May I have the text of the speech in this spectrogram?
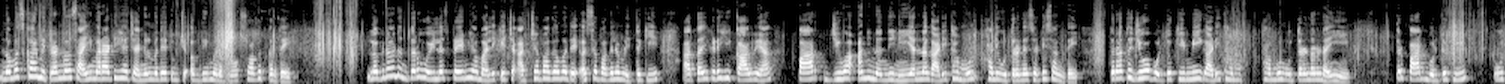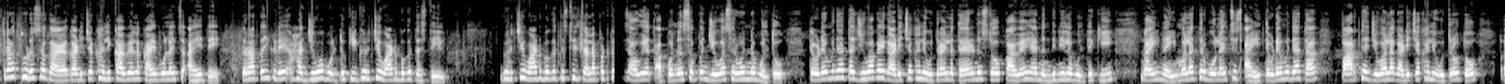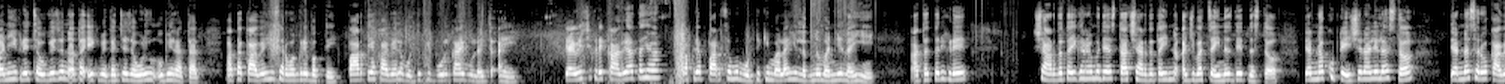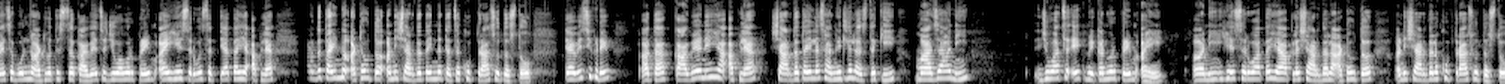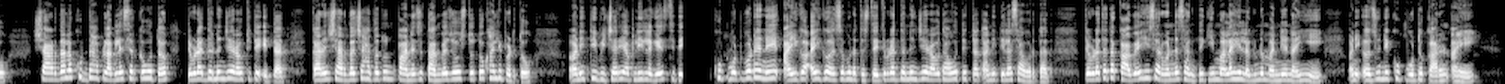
नमस्कार मित्रांनो साई मराठी ह्या चॅनलमध्ये तुमचे अगदी मनपूर्वक स्वागत करते. लग्नानंतर होईलच प्रेम ह्या मालिकेच्या आजच्या भागामध्ये असं बघायला मिळतं की आता इकडे ही काव्या पार्थ जीवा आणि नंदिनी यांना गाडी थांबून खाली उतरण्यासाठी सांगते. तर आता जीवा बोलतो की मी गाडी थांब थांबून उतरणार नाही. तर पार्थ बोलतो की उतरा थोडंसं गा गाडीच्या खाली काव्याला काय बोलायचं आहे ते. तर आता इकडे हा जीवा बोलतो की घरचे वाट बघत असतील. घरची वाट बघत असतील चला पटकन जाऊयात. आपण असं पण जेव्हा सर्वांना बोलतो तेवढ्यामध्ये आता जेव्हा काही गाडीच्या खाली उतरायला तयार नसतो काव्या ह्या नंदिनीला बोलते की नाही नाही मला तर बोलायचंच आहे. तेवढ्यामध्ये आता पार्थ या जीवाला गाडीच्या खाली उतरवतो आणि इकडे चौघेजण आता एकमेकांच्या जवळ येऊन उभे राहतात. आता काव्या ही सर्वांकडे बघते. पार्थ या काव्याला बोलतो की बोल काय बोलायचं आहे? त्यावेळेस इकडे काव्या आता ह्या आपल्या पार्थसमोर बोलते की मला हे लग्न मान्य नाही आहे आता तर इकडे शारदाताई घरामध्ये असतात. शारदाताईंना अजिबात चैनच देत नसतं. त्यांना खूप टेन्शन आलेलं असतं. त्यांना सर्व काव्याचं बोलणं आठवत असतं. काव्याचं जीवावर प्रेम आहे हे सर्व सत्य आता हे आपल्या शारदाताईंना आठवतं आणि शारदाताईंना त्याचा खूप त्रास होत असतो. त्यावेळेस इकडे आता काव्याने ह्या आपल्या शारदाताईला सांगितलेलं असतं की माझं आणि जीवाचं एकमेकांवर प्रेम आहे आणि हे सर्व आता ह्या आपल्या शारदाला आठवतं आणि शारदाला खूप त्रास होत असतो. शारदाला खूप धाप लागल्यासारखं होतं. तेवढ्या धनंजयराव तिथे येतात. कारण शारदाच्या हातातून पाण्याचा तांब्या जो असतो तो खाली पडतो. आणि ती बिचारी आपली लगेच तिथे खूप मोठमोठ्याने आई ग आई ग असं म्हणत असते. तेवढ्यात धनंजयराव धावत येतात आणि तिला सावरतात. तेवढ्यात आता काव्या ही सर्वांना सांगते की मला हे लग्न मान्य नाही आहे आणि अजून एक खूप मोठं कारण आहे.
